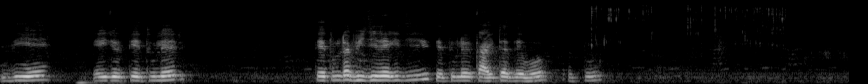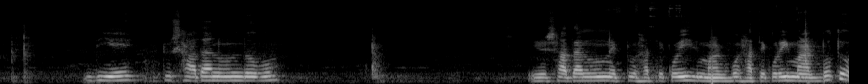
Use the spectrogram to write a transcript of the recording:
দিয়ে এই যে তেঁতুলের, তেঁতুলটা ভিজিয়ে রেখেছি, তেঁতুলের কাইটা দেবো একটু। দিয়ে একটু সাদা নুন দেবো। এই সাদা নুন একটু হাতে করেই মাখবো, হাতে করেই মাখবো তো।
